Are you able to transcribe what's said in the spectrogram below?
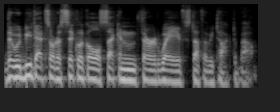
there would be that sort of cyclical second, third wave stuff that we talked about.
